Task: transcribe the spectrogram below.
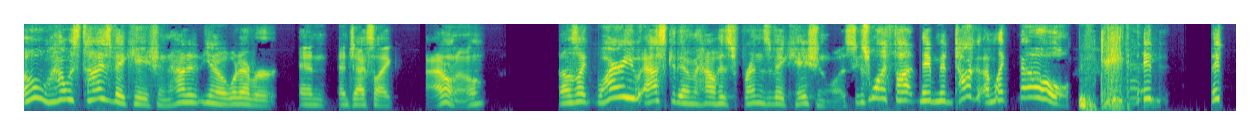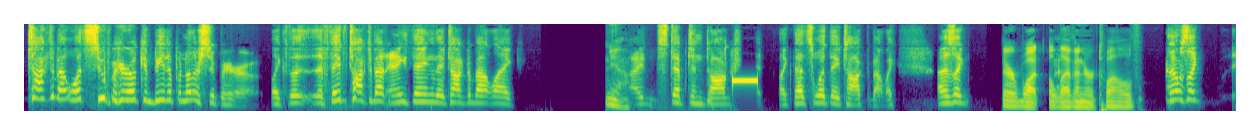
oh how was Ty's vacation? How did you know whatever?" And and Jack's like, "I don't know." And I was like, "Why are you asking him how his friend's vacation was?" He goes, "Well, I thought maybe they'd talk." I'm like, "No, they they talked about what superhero can beat up another superhero. Like the if they've talked about anything, they talked about like yeah, I stepped in dog shit. Like that's what they talked about. Like I was like, they're what eleven or twelve. and I was like, eh,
